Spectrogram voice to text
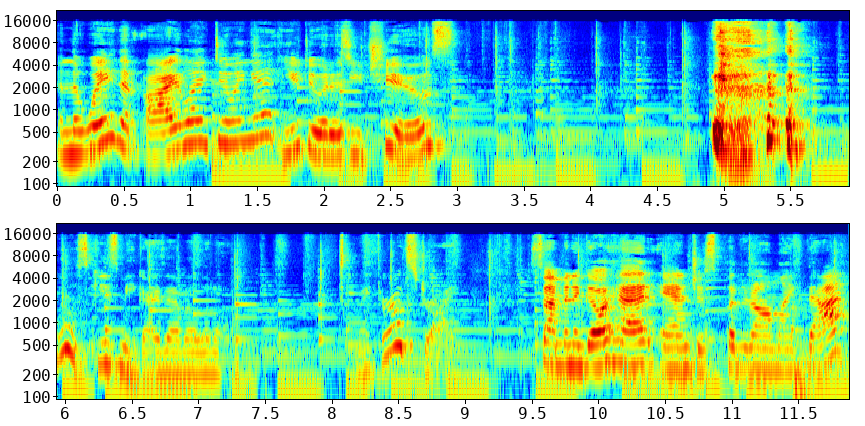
And the way that I like doing it, you do it as you choose. oh, excuse me guys, I have a little, my throat's dry. So I'm gonna go ahead and just put it on like that.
